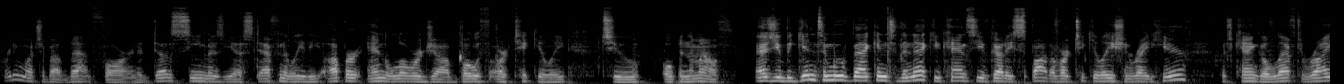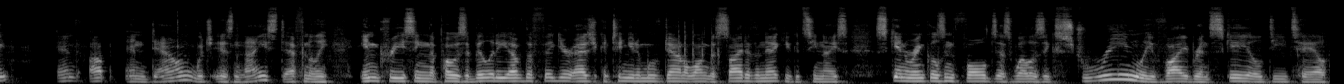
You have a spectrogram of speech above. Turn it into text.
pretty much about that far, and it does seem as, yes, definitely the upper and lower jaw both articulate to open the mouth. As you begin to move back into the neck, you can see you've got a spot of articulation right here, which can go left, right, and up and down, which is nice, definitely increasing the posability of the figure. As you continue to move down along the side of the neck, you can see nice skin wrinkles and folds, as well as extremely vibrant scale detail.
